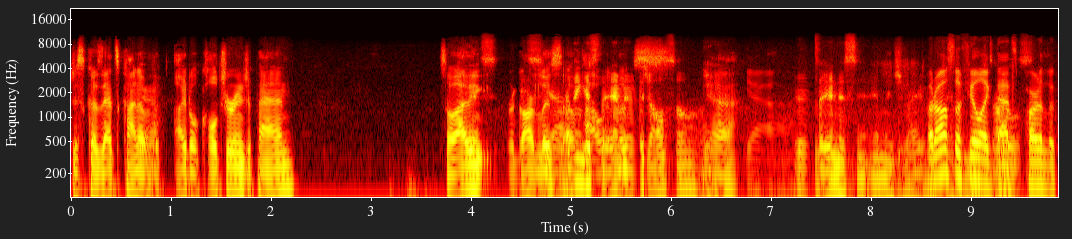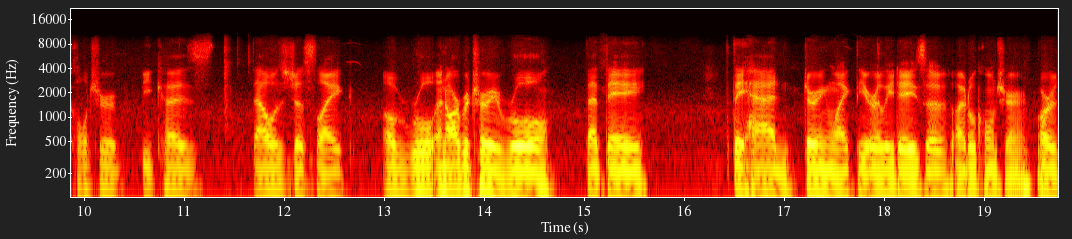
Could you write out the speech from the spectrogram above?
just because that's kind of Yeah. the idol culture in Japan. So I think It's- regardless yeah, I think it's how the it image looks, also. yeah, Yeah. It's the innocent image, right? But I also feel like that's part of the culture because that was just like a rule, an arbitrary rule that they they had during like the early days of idol culture or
